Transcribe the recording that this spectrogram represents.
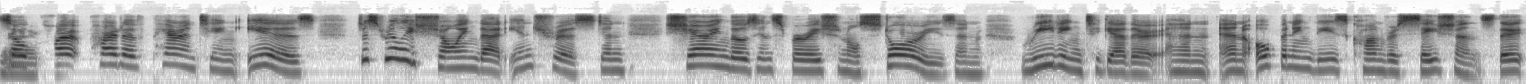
Right. So part part of parenting is just really showing that interest and sharing those inspirational stories and reading together and and opening these conversations. They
